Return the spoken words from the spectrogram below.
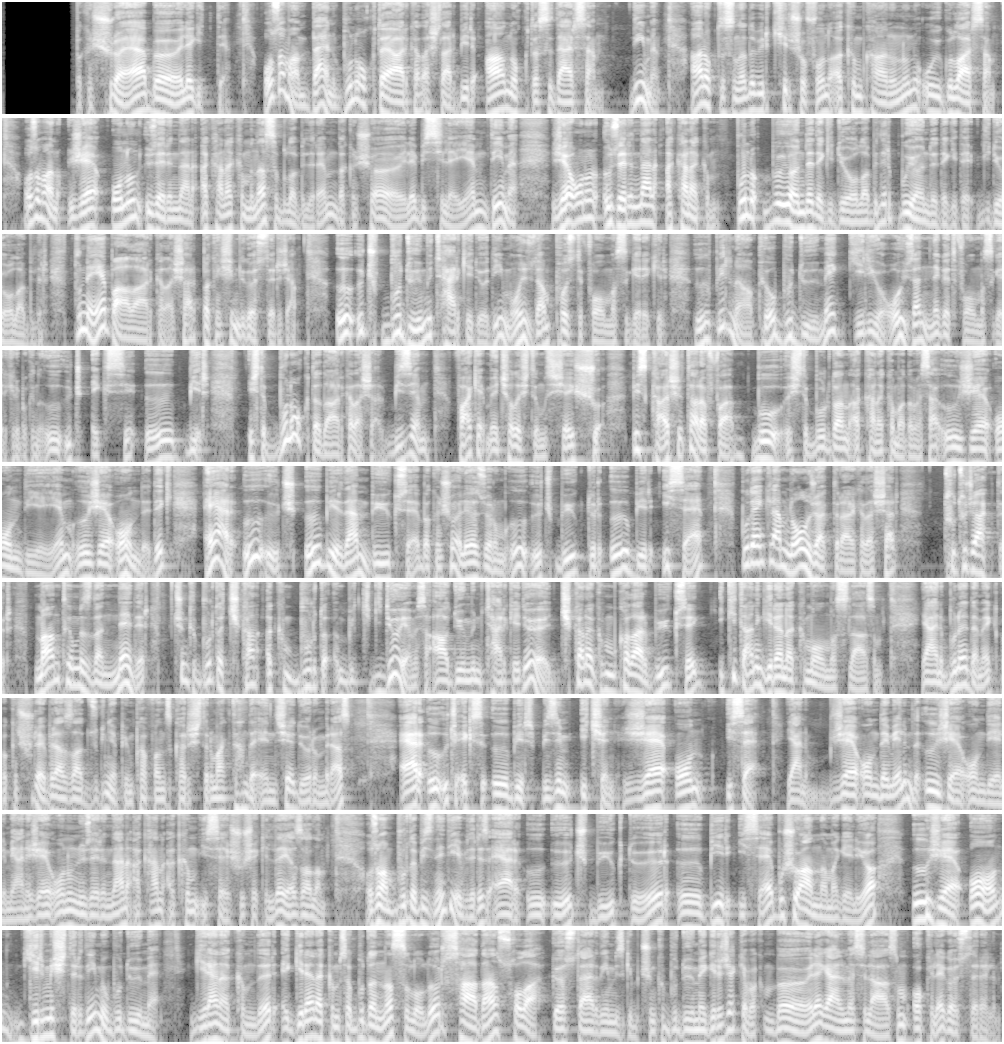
Bakın şuraya böyle gitti. O zaman ben bu noktaya arkadaşlar bir A noktası dersem Değil mi? A noktasında da bir Kirchhoff'un akım kanununu uygularsam o zaman J10'un üzerinden akan akımı nasıl bulabilirim? Bakın şöyle bir sileyim değil mi? J10'un üzerinden akan akım bunu, bu yönde de gidiyor olabilir, bu yönde de gide, gidiyor olabilir. Bu neye bağlı arkadaşlar? Bakın şimdi göstereceğim. I3 bu düğümü terk ediyor değil mi? O yüzden pozitif olması gerekir. I1 ne yapıyor? Bu düğüme giriyor. O yüzden negatif olması gerekir. Bakın I3 eksi I1. İşte bu noktada arkadaşlar bizim fark etmeye çalıştığımız şey şu. Biz karşı tarafa bu işte buradan akan akıma da mesela IJ10 diyeyim. IJ10 dedik. Eğer I3 I1'den büyükse bakın şöyle yazıyorum. I3 büyüktür I1 ise bu denklem ne olacaktır arkadaşlar? tutacaktır. Mantığımız da nedir? Çünkü burada çıkan akım burada gidiyor ya mesela A düğümünü terk ediyor ya çıkan akım bu kadar büyükse iki tane giren akım olması lazım. Yani bu ne demek? Bakın şuraya biraz daha düzgün yapayım kafanızı karıştırmaktan da endişe ediyorum biraz. Eğer I3 eksi I1 bizim için J10 ise yani J10 demeyelim de IJ10 diyelim. Yani J10'un üzerinden akan akım ise şu şekilde yazalım. O zaman burada biz ne diyebiliriz? Eğer I3 büyüktür I1 ise bu şu anlama geliyor. IJ IJ10 girmiştir değil mi bu düğme? Giren akımdır. E giren akımsa bu da nasıl olur? Sağdan sola gösterdiğimiz gibi. Çünkü bu düğme girecek ya bakın böyle gelmesi lazım. Ok ile gösterelim.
